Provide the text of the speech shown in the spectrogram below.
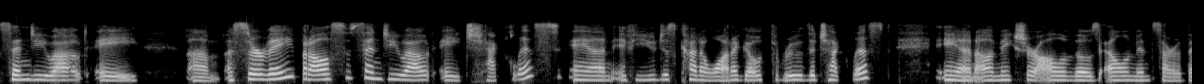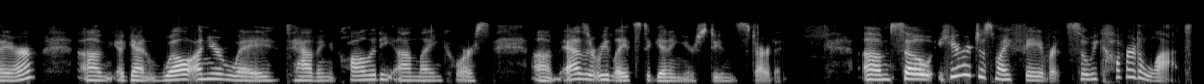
send you out a um, a survey, but I'll also send you out a checklist. And if you just kind of want to go through the checklist and uh, make sure all of those elements are there, um, again, well on your way to having a quality online course um, as it relates to getting your students started. Um, so here are just my favorites. So we covered a lot,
